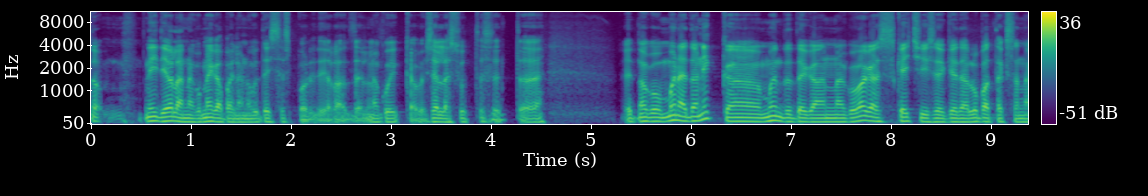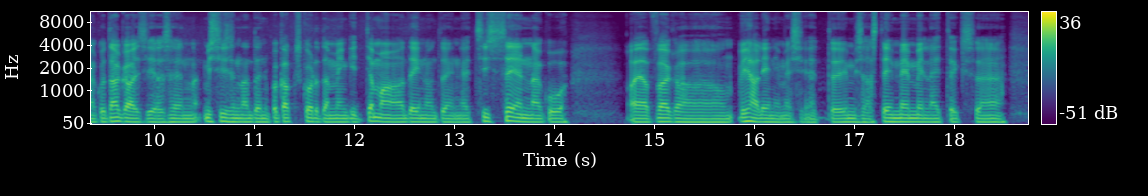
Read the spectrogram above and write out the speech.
no neid ei ole nagu mega palju nagu teistel spordialadel nagu ikka või selles suhtes, et et nagu mõned on ikka, mõndadega on nagu väga sketšis ja keda lubatakse nagu tagasi ja see on, mis siis, et nad on juba kaks korda mingit jama teinud, on ju, et siis see on nagu ajab väga vihale inimesi, et eelmise aasta MM-il näiteks äh, äh,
